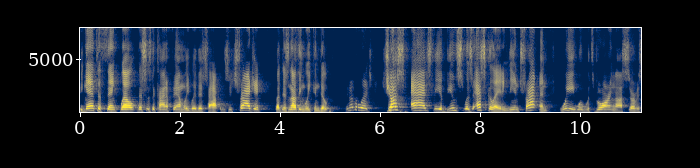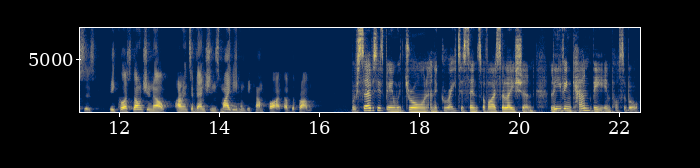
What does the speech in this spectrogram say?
began to think, well, this is the kind of family where this happens. It's tragic, but there's nothing we can do. In other words, just as the abuse was escalating, the entrapment, we were withdrawing our services because, don't you know, our interventions might even become part of the problem. With services being withdrawn and a greater sense of isolation, leaving can be impossible,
